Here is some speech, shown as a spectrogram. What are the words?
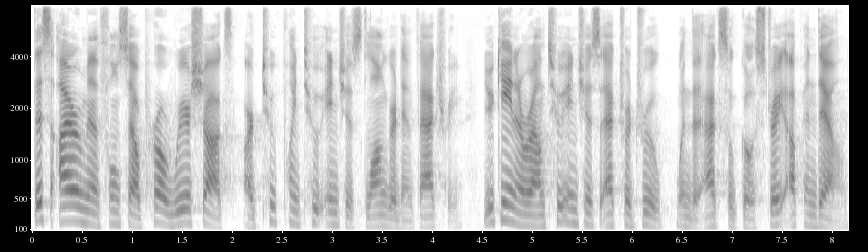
this Ironman Foam Cell Pro rear shocks are 2.2 inches longer than factory. You gain around 2 inches extra droop when the axle goes straight up and down.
